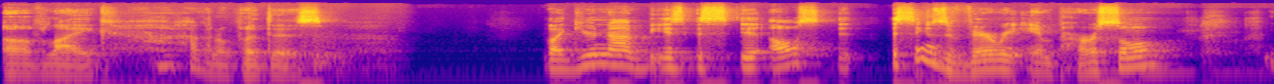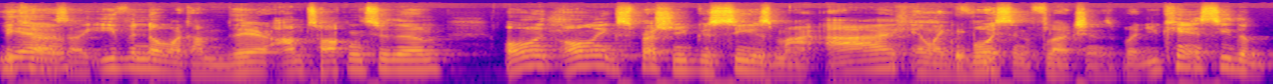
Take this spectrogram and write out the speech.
of like how, can I put this? Like you're not. It's, it's it also it, it seems very impersonal because Yeah. like even though like I'm there, I'm talking to them. Only only expression you can see is my eye and like voice inflections, but you can't see the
